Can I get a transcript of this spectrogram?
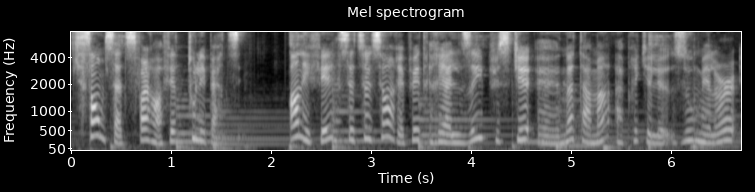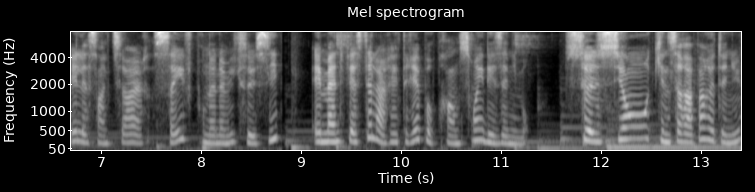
qui semble satisfaire en fait tous les partis? En effet, cette solution aurait pu être réalisée puisque, euh, notamment après que le Zoo Miller et le sanctuaire Safe, pour ne nommer que ceux-ci, aient manifesté leur intérêt pour prendre soin des animaux. Solution qui ne sera pas retenue,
